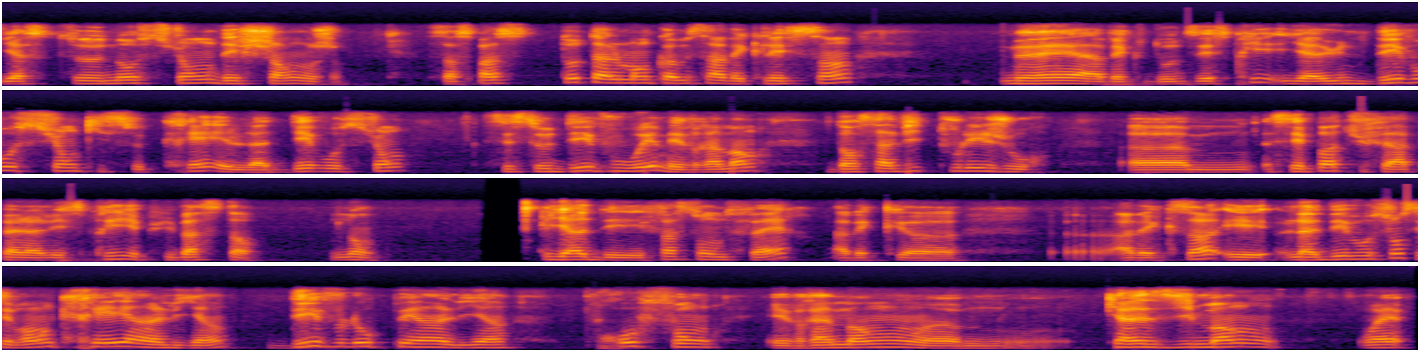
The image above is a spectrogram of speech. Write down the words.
Il y a cette notion d'échange. Ça se passe totalement comme ça avec les saints, mais avec d'autres esprits. Il y a une dévotion qui se crée, et la dévotion, c'est se dévouer, mais vraiment dans sa vie de tous les jours. Euh, c'est pas tu fais appel à l'esprit et puis basta. Non. Il y a des façons de faire avec, euh, avec ça. Et la dévotion, c'est vraiment créer un lien, développer un lien profond et vraiment euh, quasiment, ouais,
